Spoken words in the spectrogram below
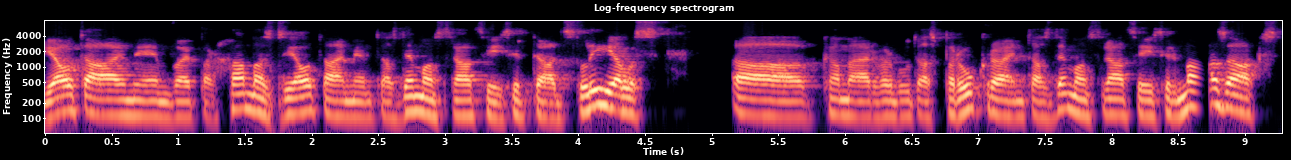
jautājumiem vai par Hamas jautājumiem tās demonstrācijas ir tādas lielas, uh, kamēr varbūt tās par Ukrainu tās demonstrācijas ir mazākas.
